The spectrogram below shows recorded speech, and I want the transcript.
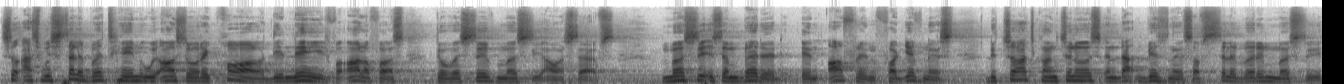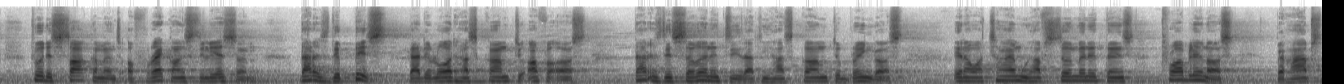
So as we celebrate him, we also recall the need for all of us to receive mercy ourselves. Mercy is embedded in offering forgiveness. The church continues in that business of celebrating mercy through the sacrament of reconciliation. That is the peace that the Lord has come to offer us. That is the serenity that He has come to bring us. In our time, we have so many things troubling us. Perhaps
